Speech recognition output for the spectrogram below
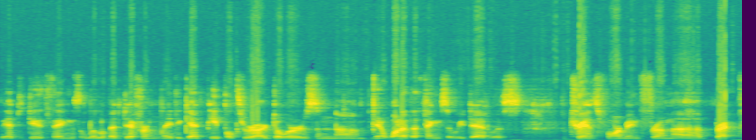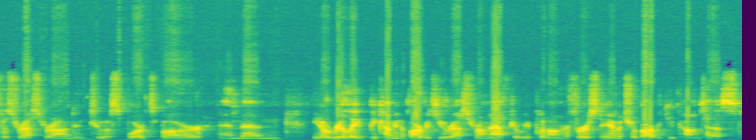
We had to do things a little bit differently to get people through our doors. And um, you know, one of the things that we did was transforming from a breakfast restaurant into a sports bar and then you know really becoming a barbecue restaurant after we put on our first amateur barbecue contest.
